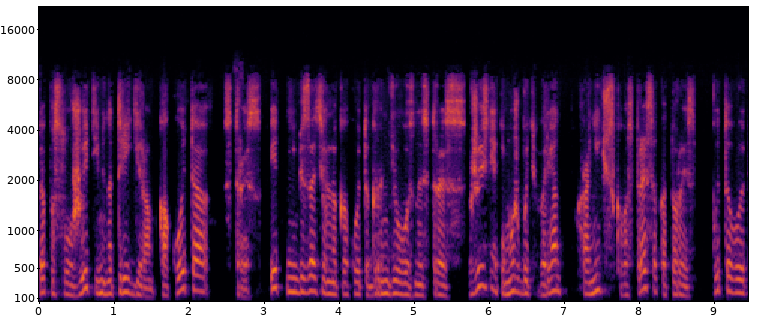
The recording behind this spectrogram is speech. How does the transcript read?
да, послужить именно триггером какой-то стресс. Это не обязательно какой-то грандиозный стресс в жизни, это может быть вариант хронического стресса, который испытывают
